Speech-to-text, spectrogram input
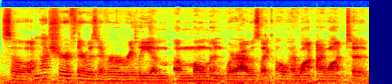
so I'm not sure if there was ever really a, a moment where I was like, oh, I want I want to,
